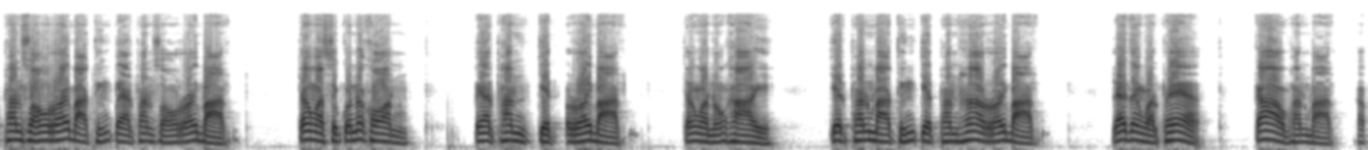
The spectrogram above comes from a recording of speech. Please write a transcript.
7,200 บาทถึง 8,200 บาท จังหวัดสกลนคร 8,700 บาท จังหวัดหนองคาย 7,000 บาทถึง 7,500 บาท และจังหวัดแพร่ 9,000 บาทครับ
